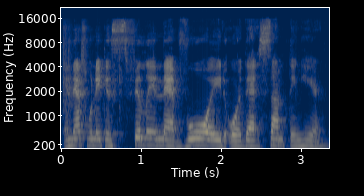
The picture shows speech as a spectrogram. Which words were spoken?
and that's when they can fill in that void or that something here.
